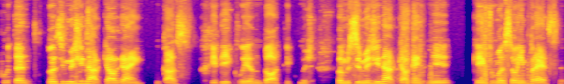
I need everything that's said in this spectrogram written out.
Portanto, vamos imaginar que alguém, um caso ridículo e anedótico, mas vamos imaginar que alguém tinha que a informação impressa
